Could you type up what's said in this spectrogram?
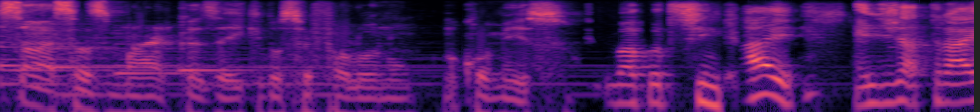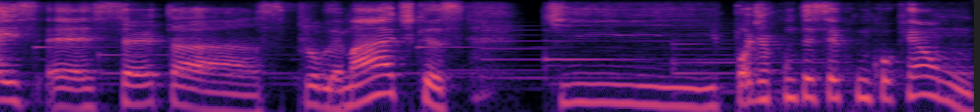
Quais são essas marcas aí que você falou no, no começo? O Makoto Shinkai, ele já traz é, certas problemáticas que pode acontecer com qualquer um.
